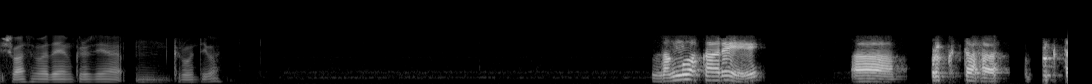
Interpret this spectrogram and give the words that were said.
विश्वासमहोदयं कृपया कुर्वन्ति वा लङ्लकारे पृक्तः पृक्त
